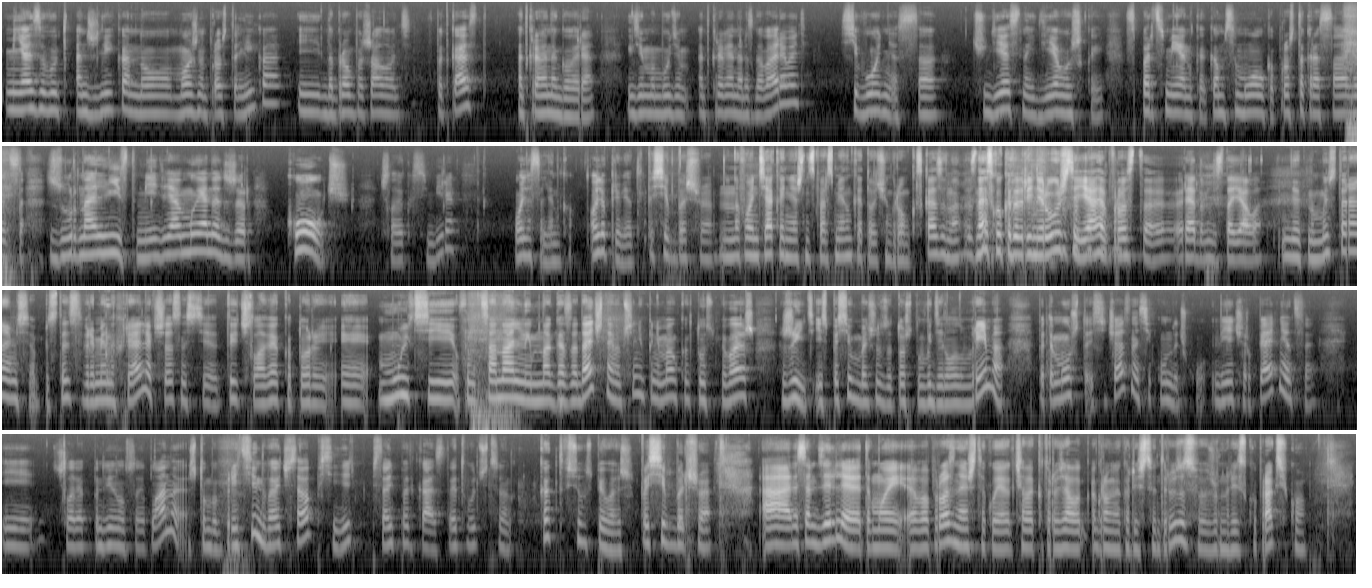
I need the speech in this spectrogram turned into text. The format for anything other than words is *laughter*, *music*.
Меня зовут Анжелика, но можно просто Лика. И добро пожаловать в подкаст «Откровенно говоря», где мы будем откровенно разговаривать сегодня с чудесной девушкой, спортсменка, комсомолка, просто красавица, журналист, медиа-менеджер, коуч, человек в Сибири, Оля Соленко. Оля, привет. Спасибо большое. Ну, На фоне тебя, конечно, спортсменка, это очень громко сказано. Знаю, сколько ты тренируешься, я *laughs* просто рядом не стояла. Нет, ну мы стараемся представить современных реалий. В частности, ты человек, который э, мультифункциональный, многозадачный. Я вообще не понимаю, как ты успеваешь жить. И спасибо большое за то, что выделил время, потому что сейчас, на секундочку, вечер пятницы, и человек подвинул свои планы, чтобы прийти два часа посидеть, писать подкаст. Это очень ценно. Как ты все успеваешь? Спасибо большое. А, на самом деле, это мой э, вопрос, знаешь, такой, я человек, который взял огромное количество интервью за свою журналистскую практику.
